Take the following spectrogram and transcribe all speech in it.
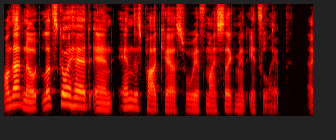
on that note, let's go ahead and end this podcast with my segment. It's lit. I,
